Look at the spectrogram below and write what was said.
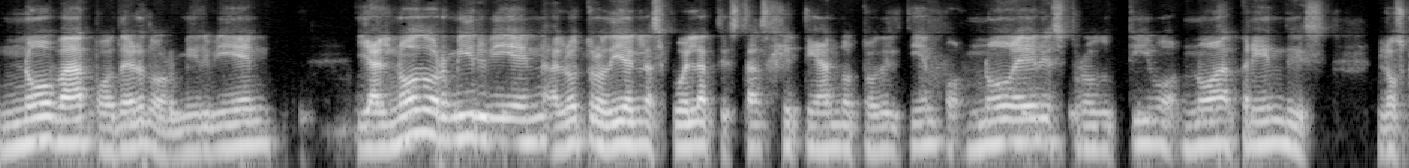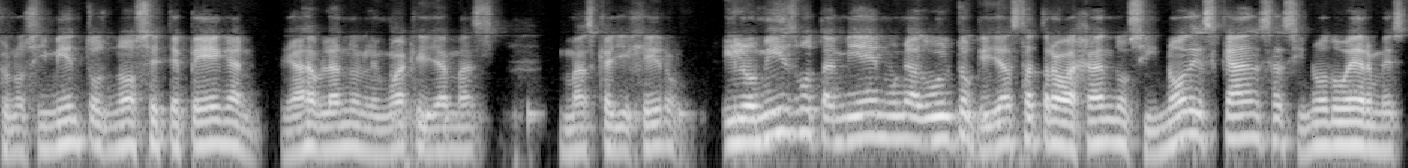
no va a poder dormir bien. Y al no dormir bien, al otro día en la escuela te estás jeteando todo el tiempo, no eres productivo, no aprendes, los conocimientos no se te pegan, ya hablando en lenguaje ya más, más callejero. Y lo mismo también un adulto que ya está trabajando, si no descansas, si no duermes,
